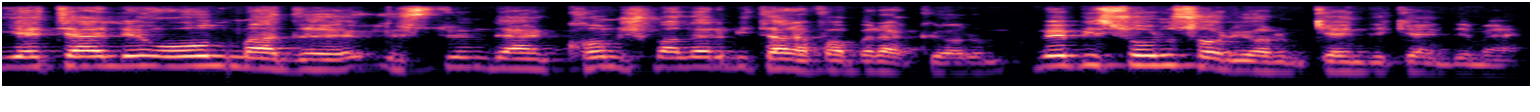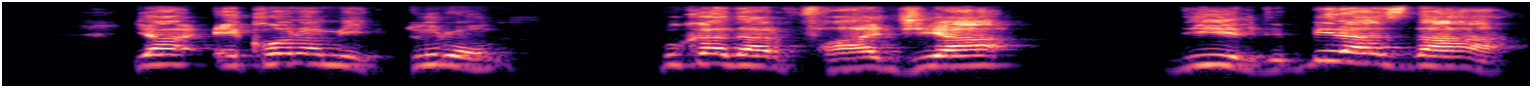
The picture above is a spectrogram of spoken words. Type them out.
yeterli olmadığı üstünden konuşmaları bir tarafa bırakıyorum ve bir soru soruyorum kendi kendime. Ya ekonomik durum bu kadar facia değildi. Biraz daha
